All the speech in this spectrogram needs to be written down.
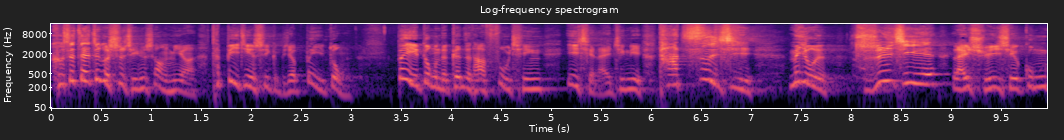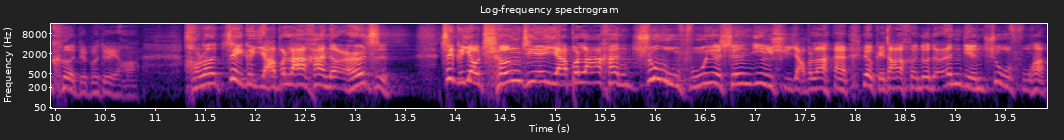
可是在这个事情上面啊，他毕竟是一个比较被动，被动的跟着他父亲一起来经历，他自己没有直接来学一些功课，对不对哈？好了，这个亚伯拉罕的儿子，这个要承接亚伯拉罕祝福，因为神应许亚伯拉罕要给他很多的恩典祝福哈。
